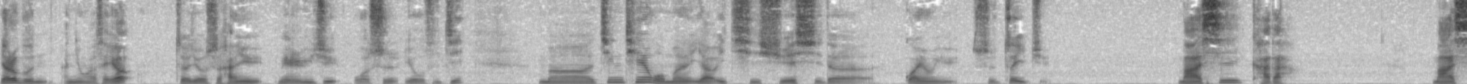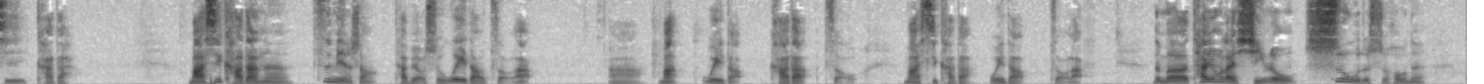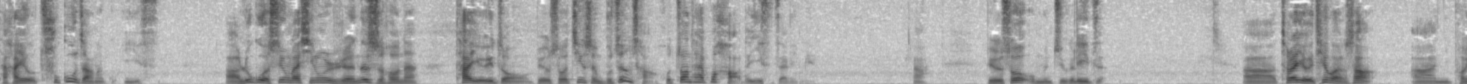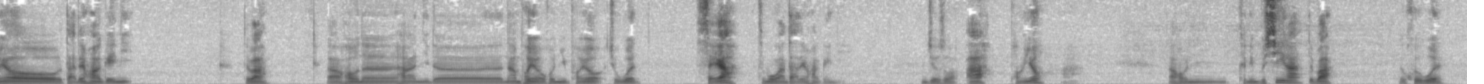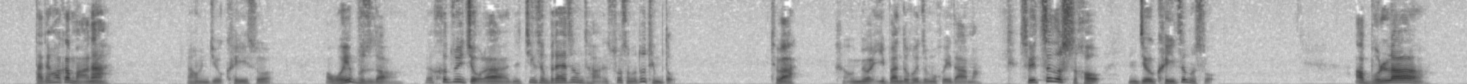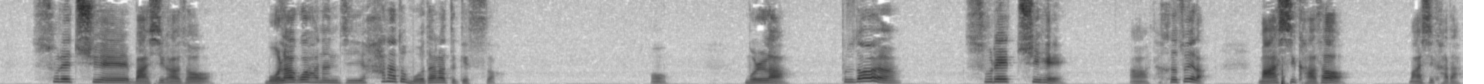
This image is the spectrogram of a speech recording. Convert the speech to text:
여러분안녕하세요，这就是韩语每日一句，我是柚子鸡。那么今天我们要一起学习的惯用语是这一句：마시가 다。 马西卡达，马西卡达呢？字面上它表示味道走了啊，马味道卡达走，马西卡达味道走了。那么它用来形容事物的时候呢？ 它含有出故障的意思，啊，如果是用来形容人的时候呢，它有一种，比如说精神不正常或状态不好的意思在里面，啊，比如说我们举个例子，啊，突然有一天晚上，啊，你朋友打电话给你，对吧？然后呢，哈，你的男朋友或女朋友就问，谁啊，这么晚打电话给你？你就说啊，朋友啊，然后你肯定不信啊，对吧？会问。打电话干嘛呢？然后你就可以说，啊，我也不知道，喝醉酒了，你精神不太正常，说什么都听不懂，对吧？我们一般都会这么回答嘛。所以这个时候你就可以这么说，啊，몰라술에취해마시가서뭐라고하는지하나도못알아듣겠어哦，몰라不知道呀。술에취해啊，他喝醉了，마시가서마시가 다。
